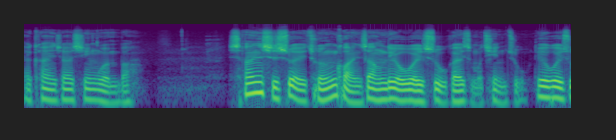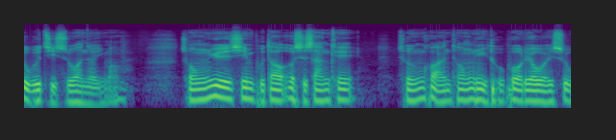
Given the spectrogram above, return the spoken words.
来看一下新闻吧。三十岁存款上六位数该怎么庆祝？六位数不是几十万而已吗？从月薪不到二十三 K，存款终于突破六位数。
